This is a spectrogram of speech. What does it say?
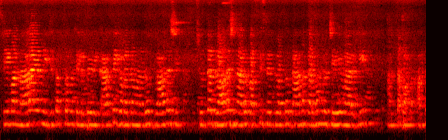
శ్రీమన్నారాయణ నిజతత్వము తెలిపేది కార్తీక వ్రతమందు ద్వాదశి శుద్ధ ద్వాదశి నాడు భక్తి శ్రద్ధలతో దాన ధర్మములు చేయవారికి అంత అంత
